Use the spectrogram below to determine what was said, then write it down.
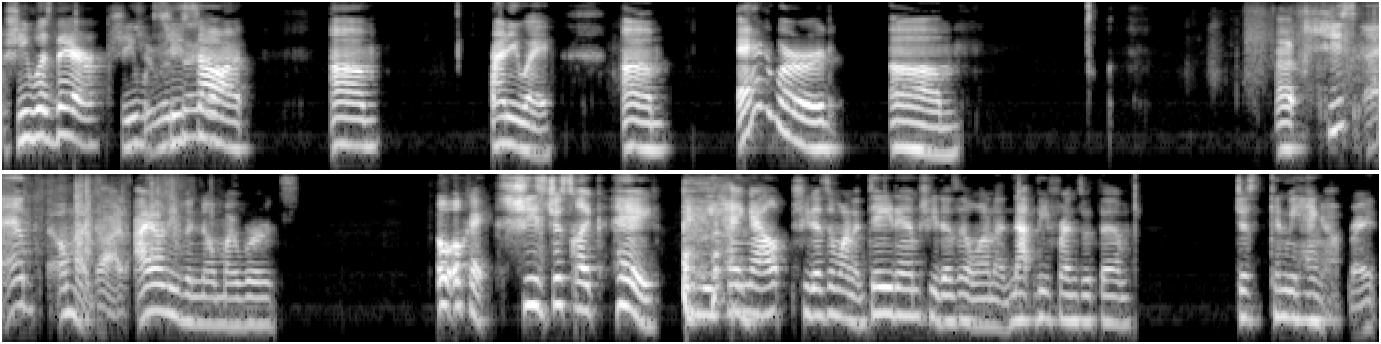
she was there. She She she, there. saw it. Um. Anyway, um, Edward. Um. Uh, she's. Uh, oh my god, I don't even know my words. Oh, okay. She's just like, hey, can we hang out? She doesn't want to date him. She doesn't want to not be friends with him. Just can we hang out, right?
